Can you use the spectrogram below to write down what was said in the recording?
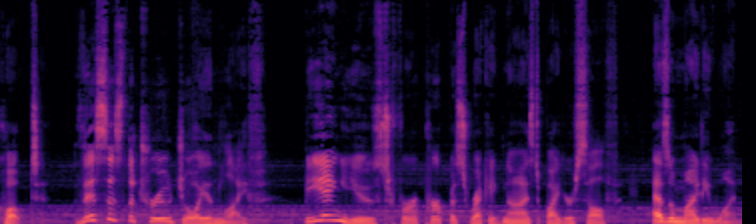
Quote, This is the true joy in life, being used for a purpose recognized by yourself as a mighty one,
